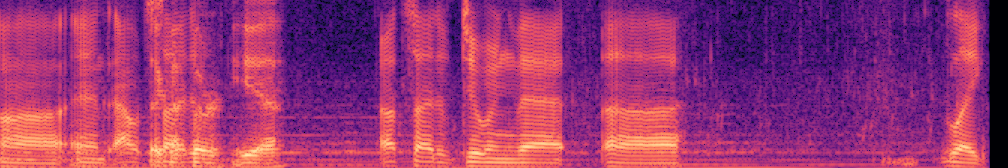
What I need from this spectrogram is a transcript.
Uh, and outside of yeah. outside of doing that, uh, like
